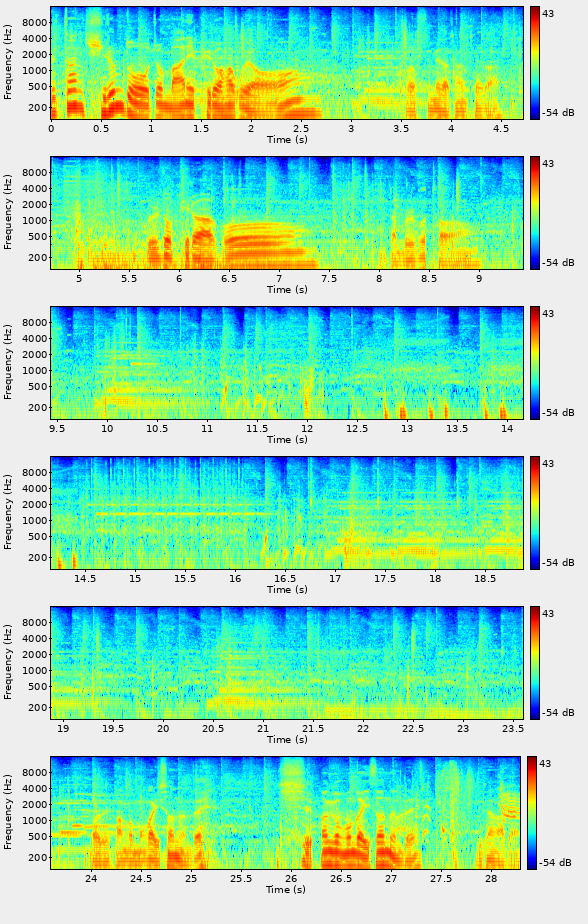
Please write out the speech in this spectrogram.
일단 기름도 좀 많이 필요하고요. 그렇습니다. 상태가. 물도 필요하고 일단 물부터 뭐지 방금 뭔가 있었는데 방금 뭔가 있었는데 이상하다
